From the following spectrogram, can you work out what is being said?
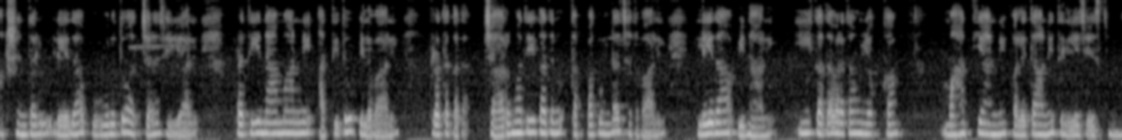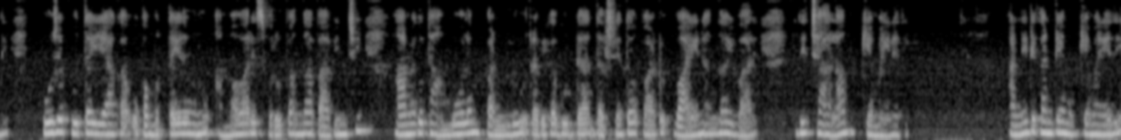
అక్షంతలు లేదా పువ్వులతో అర్చన చేయాలి ప్రతి నామాన్ని అత్తితో పిలవాలి. వ్రతకథ చారుమతి కథను తప్పకుండా చదవాలి లేదా వినాలి. ఈ కథ వ్రతం యొక్క మహత్యాన్ని ఫలితాన్ని తెలియజేస్తుంది. పూజ పూర్తయ్యాక ఒక ముత్తైదువును అమ్మవారి స్వరూపంగా భావించి ఆమెకు తాంబూలం పండ్లు రవిక గుడ్డ దక్షిణతో పాటు వాయనంగా ఇవ్వాలి. ఇది చాలా ముఖ్యమైనది. అన్నిటికంటే ముఖ్యమైనది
